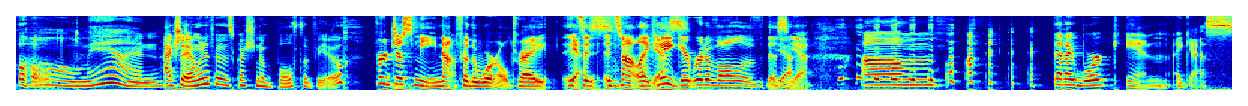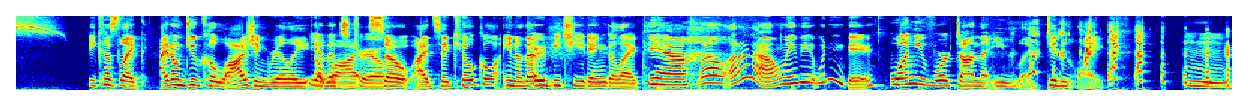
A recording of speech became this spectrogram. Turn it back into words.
Oh man. Actually, I'm going to throw this question to both of you. For just me, not for the world, right? It's Yes. an, it's not like, hey, get rid of all of this. Yeah. Yeah. Um, that I work in, I guess. Because like I don't do collaging really Yeah, a that's lot. true. So I'd say kill collage. You know that It would be cheating to like. Yeah. Well, I don't know. Maybe it wouldn't be. One you've worked on that you like didn't like.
